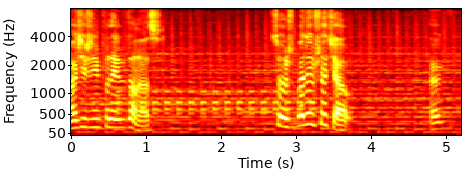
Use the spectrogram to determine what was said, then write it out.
Mam nadzieję, że nie podejdą do nas. Cóż, będę już leciał. E,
